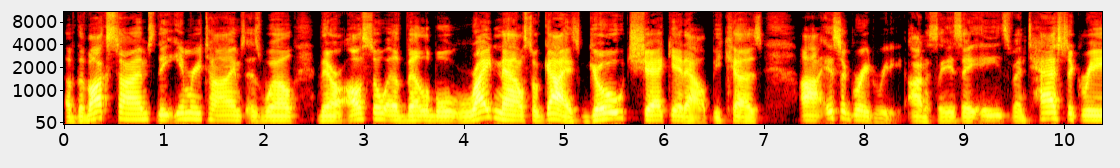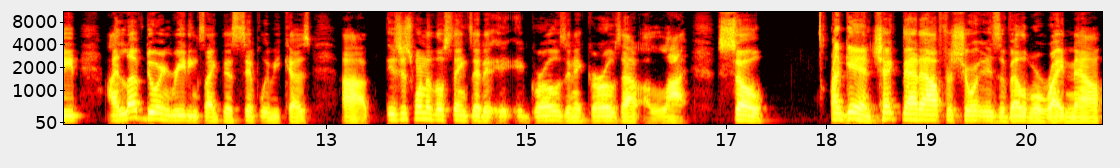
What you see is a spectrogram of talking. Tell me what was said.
of the Vox Times, the Emory Times as well. They are also available right now. So, guys, go check it out because uh, it's a great read. Honestly, it's a it's a fantastic read. I love doing readings like this simply because uh, it's just one of those things that it, it grows and it grows out a lot. So Again, check that out for sure. It is available right now.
